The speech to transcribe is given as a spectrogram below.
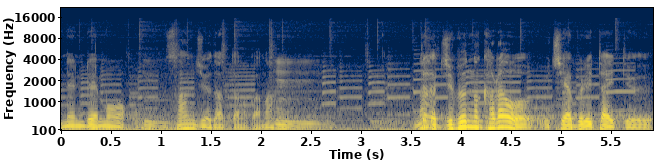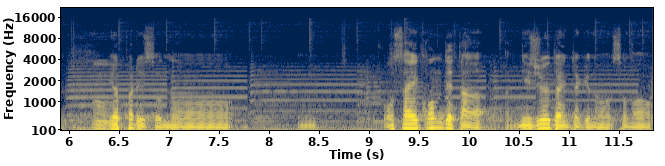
年齢もうん。30だったのかな、うん。なんか自分の殻を打ち破りたいっていう、うん。やっぱりその、うん抑え込んでた20代の時のその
